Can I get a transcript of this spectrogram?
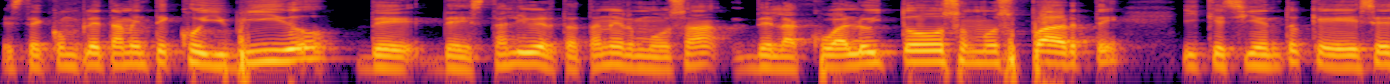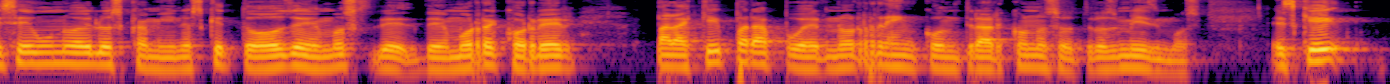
esté completamente cohibido de, esta libertad tan hermosa de la cual hoy todos somos parte y que siento que es ese uno de los caminos que todos debemos, debemos recorrer. ¿Para qué? Para podernos reencontrar con nosotros mismos. Es que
